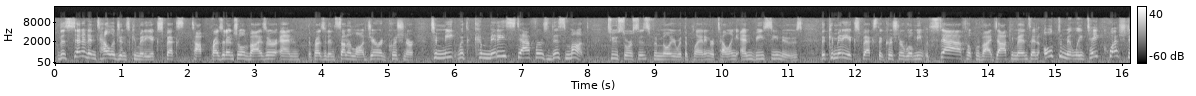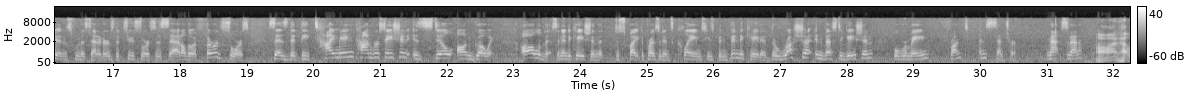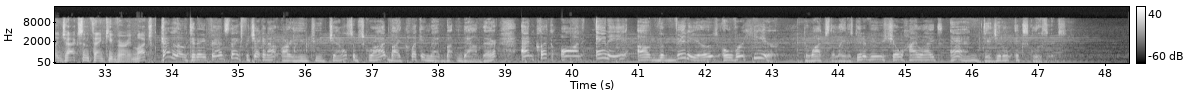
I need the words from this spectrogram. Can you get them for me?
The Senate Intelligence Committee expects top presidential advisor and the president's son in law, Jared Kushner, to meet with committee staffers this month. Two sources familiar with the planning are telling NBC News. The committee expects that Kushner will meet with staff, he'll provide documents, and ultimately take questions from the senators, the two sources said, although a third source says that the timing conversation is still ongoing. All of this an indication that despite the president's claims he's been vindicated, the Russia investigation will remain front and center. Matt, Savannah. All right, Hallie Jackson, thank you very much. Hello, Today fans. Thanks for checking out our YouTube channel. Subscribe by clicking that button down there and click on any of the videos over here to watch the latest interviews, show highlights, and digital exclusives.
